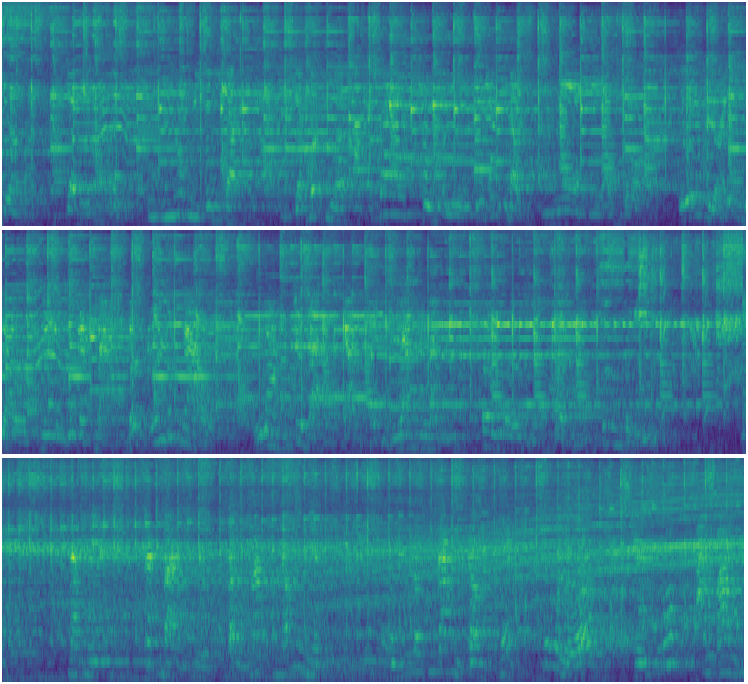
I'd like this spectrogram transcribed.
Chục con và điểm hụt luôn rình rập và bất ngờ ập ra cùng một lũ rắn độc nghe nhẹ bò leo lõi vào thuyền của các bạn bất cứ lúc nào, làm cho bạn cảm thấy lăn lạnh ơ ớn bận phương vị đặc biệt, các bạn được tận mắt ngắm nhìn khủng long đang gầm thét phun lửa những bước ăn ăn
